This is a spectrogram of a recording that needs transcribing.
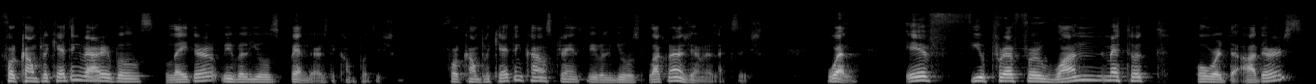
for complicating variables later, we will use Benders' decomposition. For complicating constraints, we will use Lagrangian relaxation. Well, if you prefer one method over the others,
